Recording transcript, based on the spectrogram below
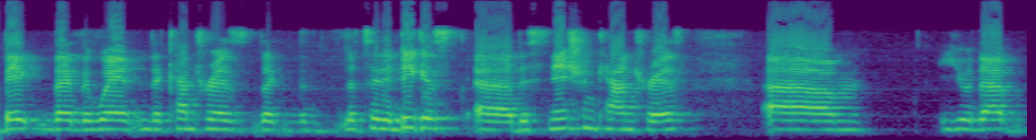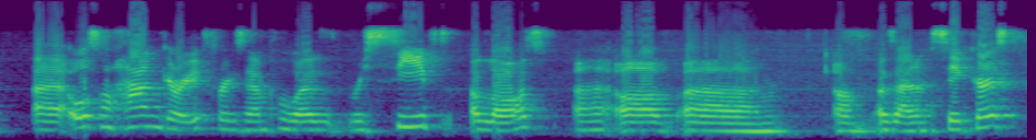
big, the, the way the countries, the, the, let's say the biggest uh, destination countries. Um, you'd have uh, also Hungary, for example, was received a lot uh, of, um, of asylum seekers.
